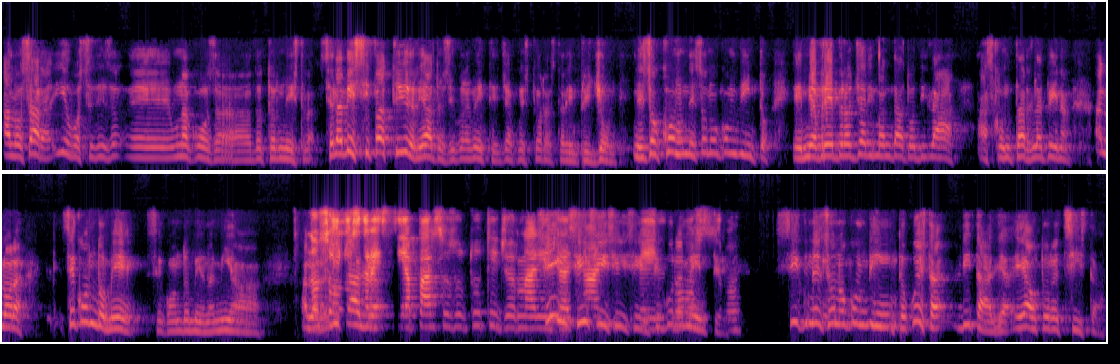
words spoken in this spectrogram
Allora Sara, io posso dire eh, una cosa, dottor Nestra, se l'avessi fatto io il reato sicuramente già quest'ora starei in prigione, ne, so, ne sono convinto e mi avrebbero già rimandato di là a scontare la pena. Allora, secondo me, secondo me, la mia... Allora, non so, l'Italia... saresti apparso su tutti i giornali sì, italiani. Sì, sì, sì, sì sicuramente. Sì, ne sono convinto. Questa, l'Italia è autorazzista.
